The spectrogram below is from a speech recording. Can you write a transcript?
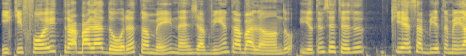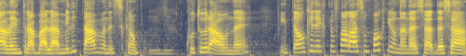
e que foi trabalhadora também, né? Já vinha trabalhando e eu tenho certeza que essa Bia também, além de trabalhar, militava nesse campo uhum. cultural, né? Então eu queria que tu falasse um pouquinho né, dessa, dessa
